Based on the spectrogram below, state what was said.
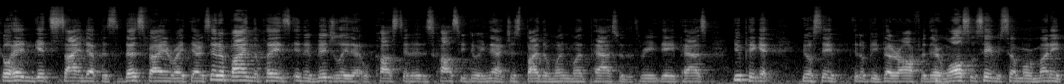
Go ahead and get signed up. It's the best value right there. Instead of buying the plays individually, that will cost it is costly doing that. Just buy the one month pass or the three day pass. You pick it. You'll save. It'll be better offer there. We'll also save you some more money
